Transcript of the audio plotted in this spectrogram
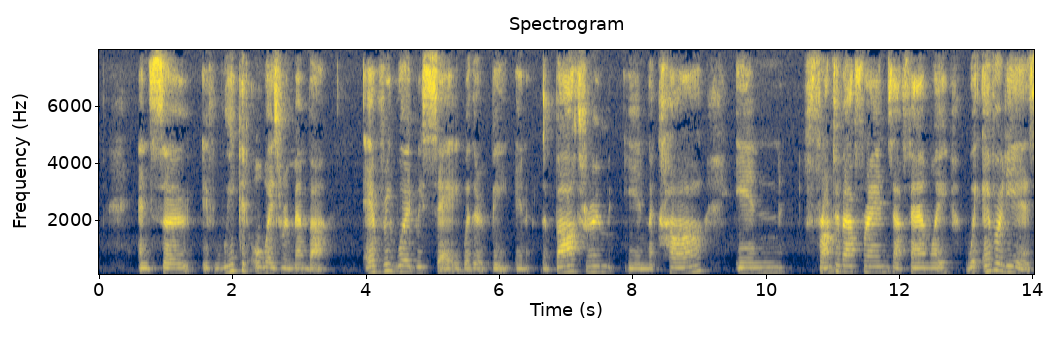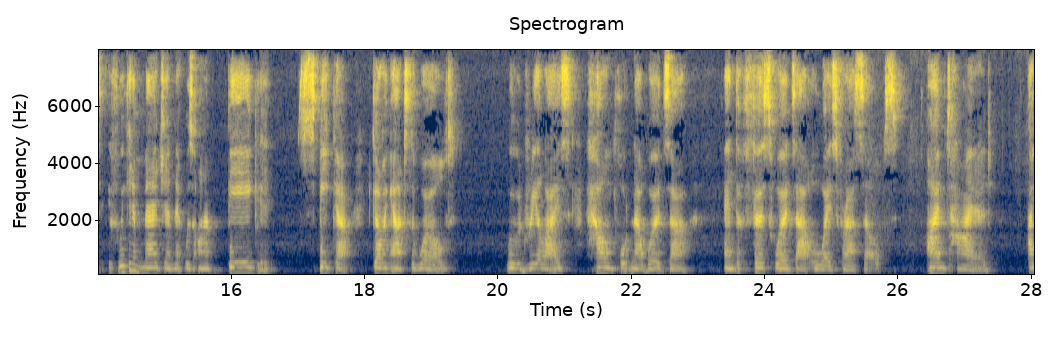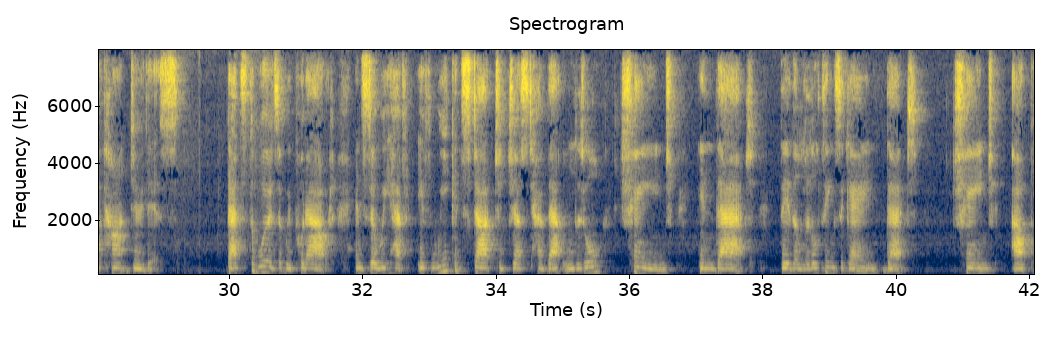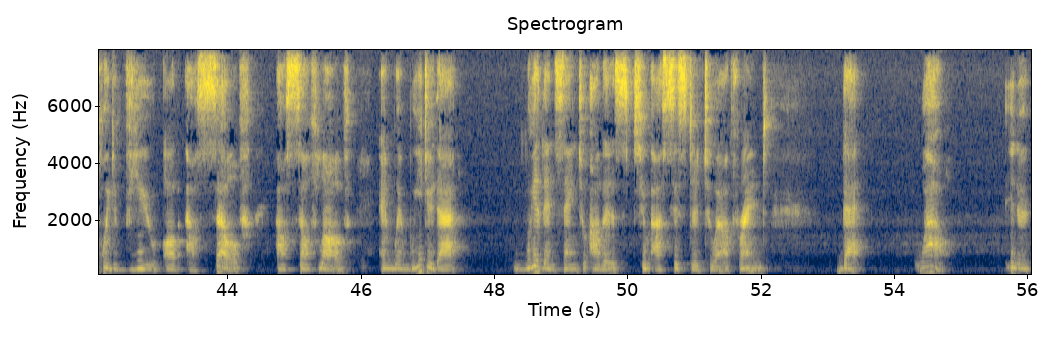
And so, if we could always remember every word we say, whether it be in the bathroom, in the car, in front of our friends, our family, wherever it is, if we can imagine that was on a big speaker going out to the world, we would realize how important our words are. And the first words are always for ourselves I'm tired. I can't do this. That's the words that we put out. And so we have, if we could start to just have that little change in that, they're the little things again that change our point of view of ourself, our self love. And when we do that, we're then saying to others, to our sister, to our friend, that, wow, you know,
